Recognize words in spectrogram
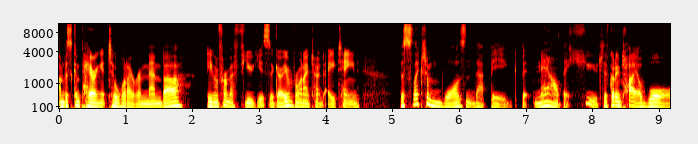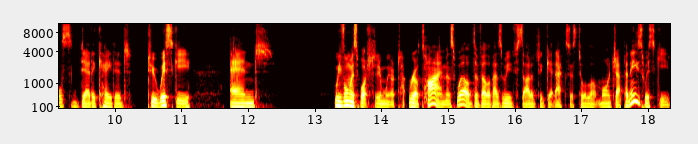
I'm just comparing it to what I remember even from a few years ago, even from when I turned 18. The selection wasn't that big, but now they're huge. They've got entire walls dedicated to whiskey, and we've almost watched it in real, t- real time as well develop as we've started to get access to a lot more Japanese whiskey,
